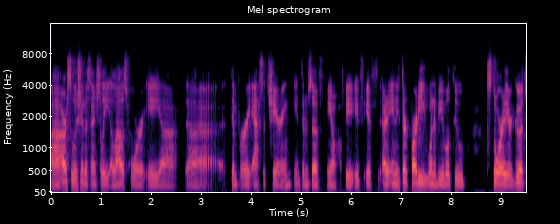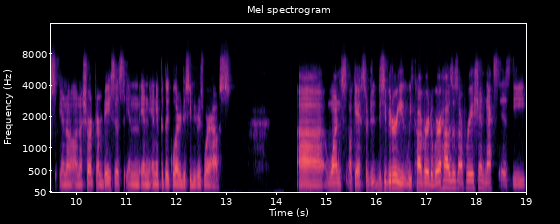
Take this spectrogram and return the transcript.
uh, our solution essentially allows for a uh, uh, temporary asset sharing in terms of, you know, if, if any third party want to be able to store their goods in a, on a short-term basis in, in any particular distributor's warehouse. Uh, once, okay, so distributor, we covered the warehouses operation. Next is the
